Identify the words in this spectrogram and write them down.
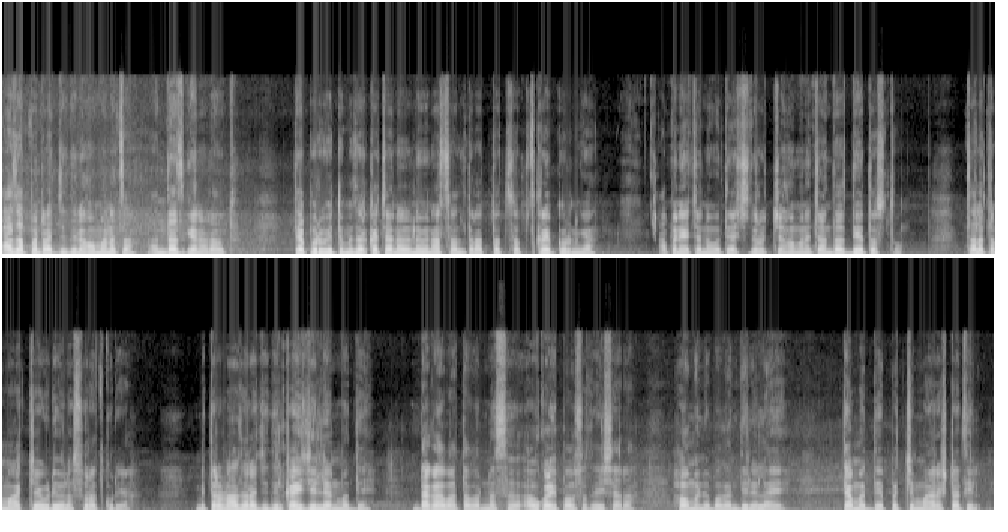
आज आपण राज्यातील हवामानाचा अंदाज घेणार आहोत. त्यापूर्वी तुम्ही जर का चॅनल नवीन असाल तर आत्ताच सबस्क्राईब करून घ्या. आपण या चॅनलवरती अशीच रोजच्या हवामानाचा अंदाज देत असतो. चला तर मग आजच्या व्हिडिओला सुरुवात करूया. मित्रांनो आज राज्यातील काही जिल्ह्यांमध्ये ढगाळ वातावरणासह अवकाळी पावसाचा इशारा हवामान विभागाने दिलेला आहे. त्यामध्ये पश्चिम महाराष्ट्रातील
